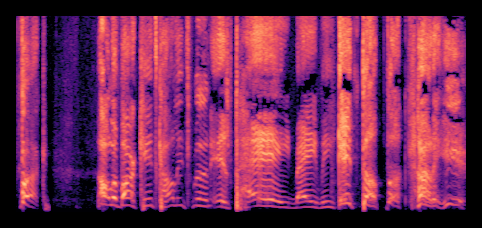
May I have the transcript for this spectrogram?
Fuck! All of our kids' college fund is paid, baby! Get the fuck out of here!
